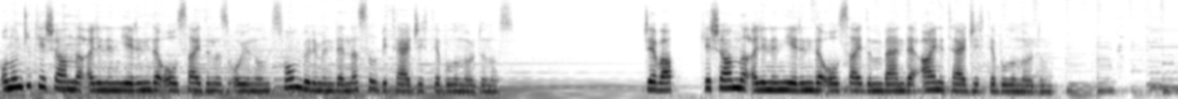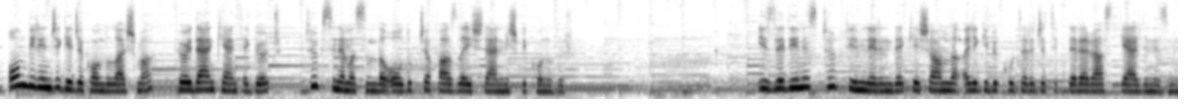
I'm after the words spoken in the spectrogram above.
10. Keşanlı Ali'nin yerinde olsaydınız oyunun son bölümünde nasıl bir tercihte bulunurdunuz? Cevap, Keşanlı Ali'nin yerinde olsaydım ben de aynı tercihte bulunurdum. 11. Gece kondulaşma, köyden kente göç, Türk sinemasında oldukça fazla işlenmiş bir konudur. İzlediğiniz Türk filmlerinde Keşanlı Ali gibi kurtarıcı tiplere rast geldiniz mi?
